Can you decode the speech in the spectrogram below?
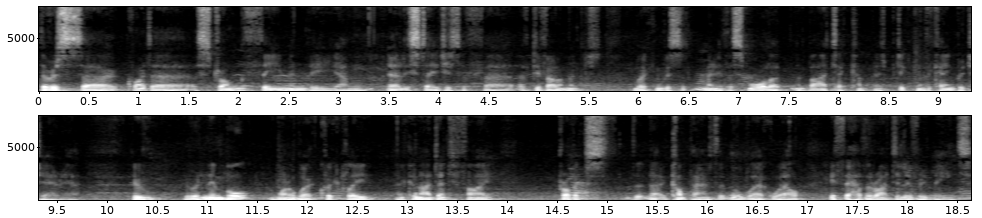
there is uh, quite a, a, strong theme in the um, early stages of, uh, of development working with many of the smaller biotech companies, particularly in the Cambridge area, who, who are nimble and want to work quickly and can identify products, that, uh, compounds that will work well if they have the right delivery means.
